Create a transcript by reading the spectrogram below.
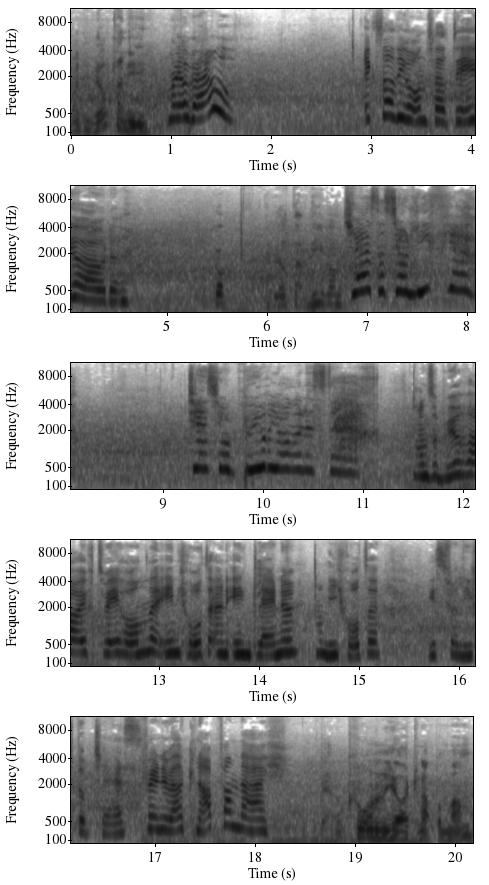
Maar die wil dat niet. Maar jawel! Ik zal die hond wel tegenhouden. Kom, die wil dat niet, want Jess, dat is jouw liefje. Jess, jouw buurjongen is daar. Onze buurvrouw heeft twee honden, één grote en één kleine. En die grote is verliefd op Jess. Ik vind je wel knap vandaag. ik ben ook gewoon een hele knappe man.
